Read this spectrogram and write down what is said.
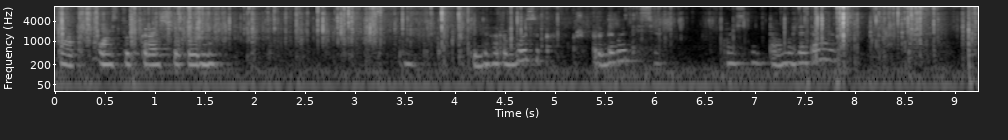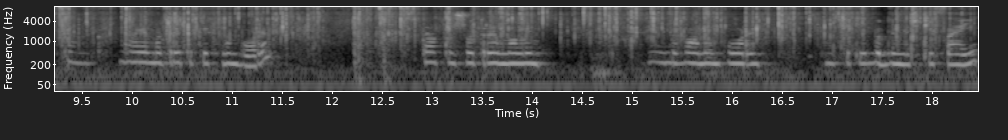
Так, ось тут краще видно. Тут такий гарбузик. Можу придивитися. Ось він там виглядає. Так, маємо три таких набори. Також отримали два набори. Ось такі будиночки феї.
